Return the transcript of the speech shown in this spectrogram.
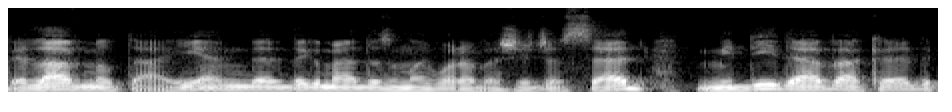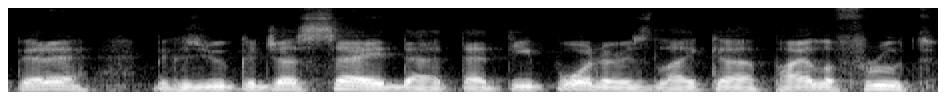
Velav miltahi, and the, the Gemara doesn't like what Rav Ashi just said. because you could just say that that deep water is like a pile of fruit.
